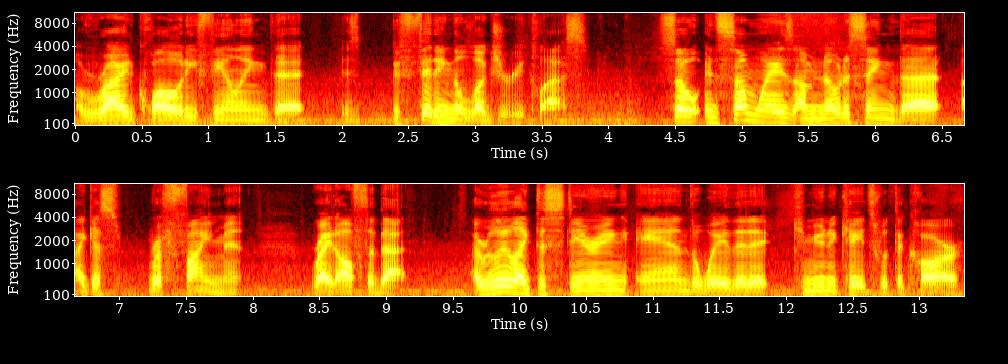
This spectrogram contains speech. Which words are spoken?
a ride quality feeling that is befitting the luxury class. So in some ways, I'm noticing that, I guess, refinement right off the bat. I really like the steering and the way that it communicates with the car.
